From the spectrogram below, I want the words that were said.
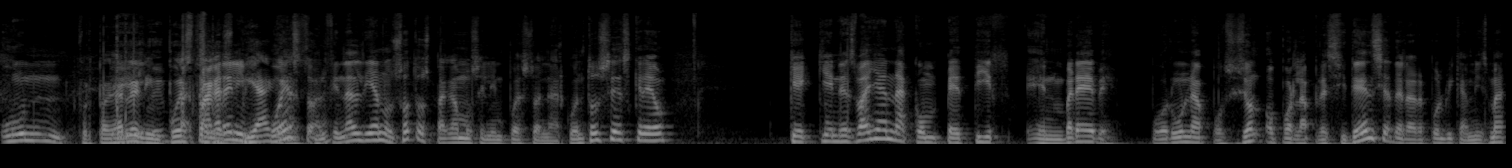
un... Por pagarle eh, el impuesto. Pagar el viagas, impuesto. ¿no? Al final del día nosotros pagamos el impuesto al narco. Entonces creo que quienes vayan a competir en breve por una posición o por la presidencia de la República misma,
